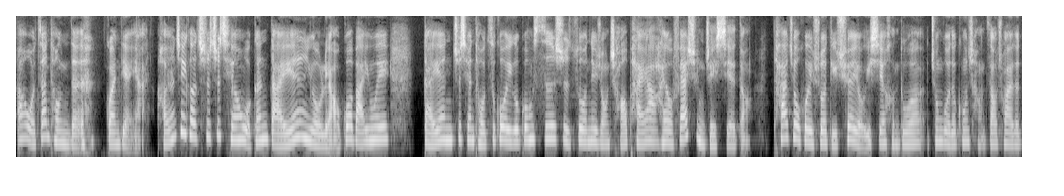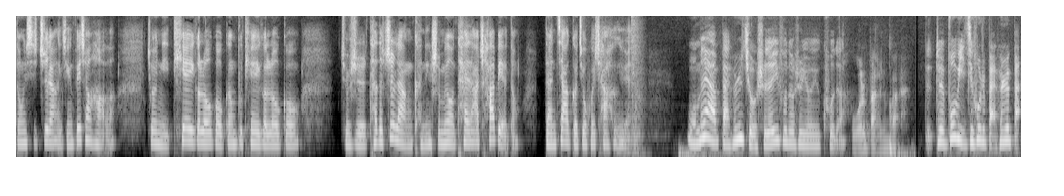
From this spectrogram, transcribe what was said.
啊，我赞同你的 观点呀，好像这个是之前我跟达燕有聊过吧，因为达燕之前投资过一个公司，是做那种潮牌啊，还有 fashion 这些的。他就会说，的确有一些很多中国的工厂造出来的东西质量已经非常好了。就你贴一个 logo 跟不贴一个 logo，就是它的质量肯定是没有太大差别的，但价格就会差很远。我们俩百分之九十的衣服都是优衣库的，我是百分之百。对，波比几乎是百分之百。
